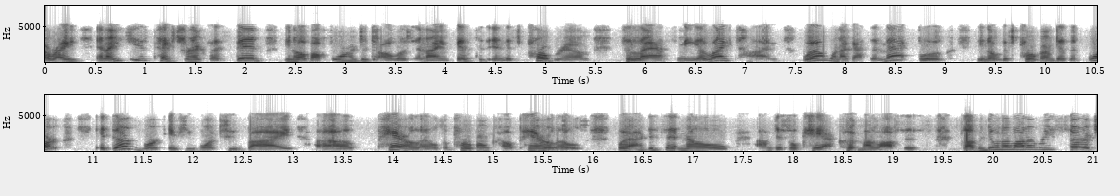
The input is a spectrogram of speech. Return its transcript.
All right, and I used to use TExtract. I spent, you know, about four hundred dollars, and I invested in this program to last me a lifetime. Well, when I got the MacBook, you know, this program doesn't work. It does work if you want to buy uh, Parallels, a program called Parallels. But I just said no. I'm just okay. I cut my losses. So I've been doing a lot of research,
